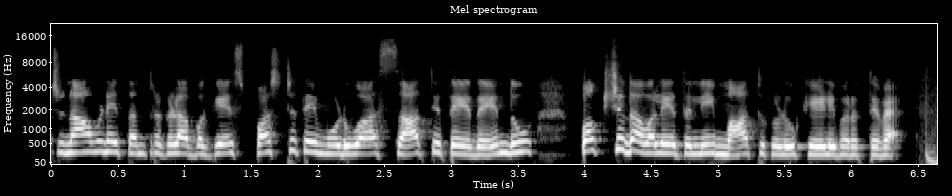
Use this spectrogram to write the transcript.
ಚುನಾವಣೆ ತಂತ್ರಗಳ ಬಗ್ಗೆ ಸ್ಪಷ್ಟತೆ ಮೂಡುವ ಸಾಧ್ಯತೆ ಇದೆ ಎಂದು ಪಕ್ಷದ ವಲಯದಲ್ಲಿ ಮಾತುಗಳು ಕೇಳಿಬರುತ್ತಿವೆ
